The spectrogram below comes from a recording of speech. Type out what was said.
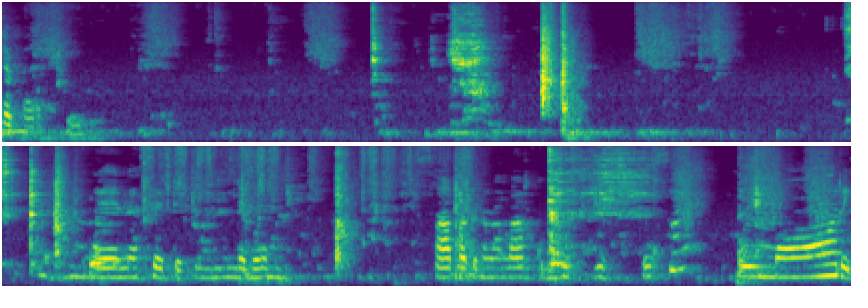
சப்பாத்தி. நம்ம எண்ணெய் சேர்த்துக்கலாம்? இந்த படம் சாப்பாட்டுக்கு நல்லாயிருக்கும் புஸ் புஸ் புஸ் பூ மாதிரி.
